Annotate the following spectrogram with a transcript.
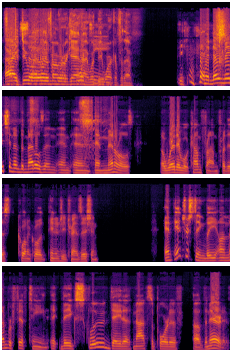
If All I right, could do so my life over again, I would be working for them. no mention of the metals and and and, and minerals or where they will come from for this quote unquote energy transition. And interestingly, on number 15, it, they exclude data not supportive of the narrative.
